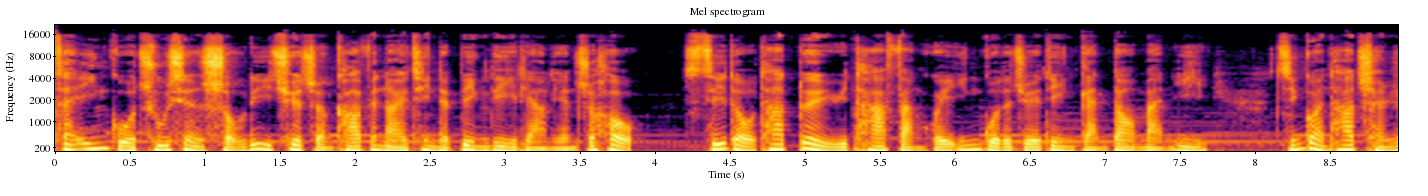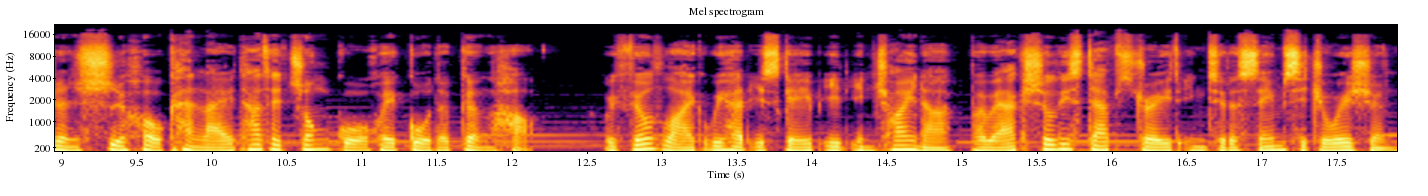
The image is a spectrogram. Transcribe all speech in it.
在英国出现首例确诊 COVID-19 的病例两年之后，Cido 他对于他返回英国的决定感到满意，尽管他承认事后看来他在中国会过得更好。We felt like we had escaped it in China, but we actually stepped straight into the same situation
